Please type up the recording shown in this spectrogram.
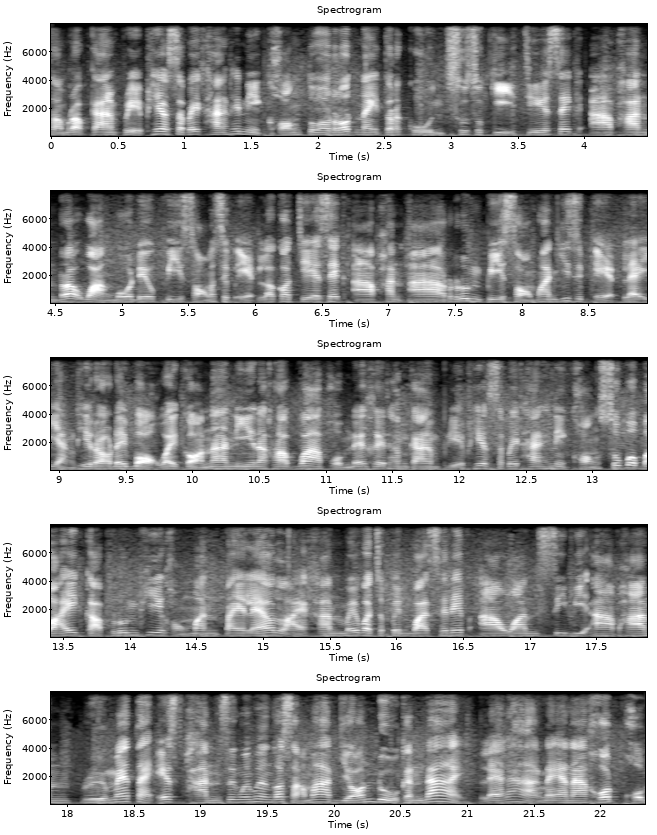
สำหรับการเปรียบเทียบสเปคทางเทคนิคของตัวรถในตระกูล Suzuki GSX R1000 ระหว่างโมเดลปี 2011 แล้วก็ GSX R1000R รุ่นปี 2021 และอย่างที่เราได้บอกไว้ก่อนหน้านี้นะครับว่าผมได้เคยทำการเปรียบเทียบสเปคทางเทคนิคของซูเปอร์ไบค์กับรุ่นพี่ของมันไปแล้วหลายคัน ไม่ว่าจะเป็น y c f R1 CBR 1000หรือแม้แต่ S 1000 ซึ่งเพื่อนๆก็สามารถย้อนดูกันได้ และถ้าหากในอนาคต ผม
